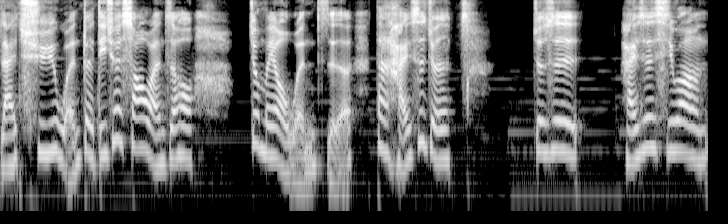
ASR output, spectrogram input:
来驱蚊。对，的确烧完之后。就没有蚊子了，但还是觉得 就是还是希望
